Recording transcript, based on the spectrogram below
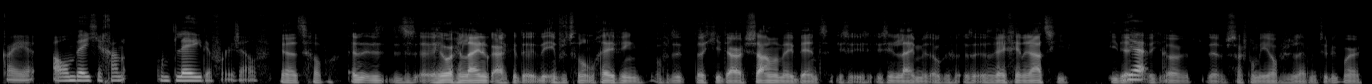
kan je al een beetje gaan ontleden voor jezelf. Ja, het is grappig. En het is heel erg in lijn ook eigenlijk de, de invloed van de omgeving. Of de- dat je daar samen mee bent, is, is, is in lijn met ook het, het regeneratie-idee. Ja. Weet je, waar we het eh, straks nog meer over zullen hebben natuurlijk. Maar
